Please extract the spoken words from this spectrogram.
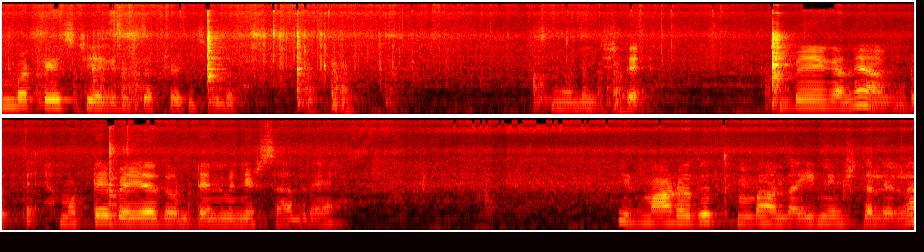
ತುಂಬ ಟೇಸ್ಟಿಯಾಗಿರುತ್ತೆ ಫ್ರೆಂಡ್ಸ್ ಇದು. ನೋಡಿ ಇಷ್ಟೇ. ಬೇಗನೆ ಆಗಿಬಿಡುತ್ತೆ. ಮೊಟ್ಟೆ ಬೇಯೋದು ಒಂದು ಟೆನ್ ಮಿನಿಟ್ಸ್ ಆದರೆ. ಇದು ಮಾಡೋದು ತುಂಬ ಒಂದು ಐದು ನಿಮಿಷದಲ್ಲೆಲ್ಲ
